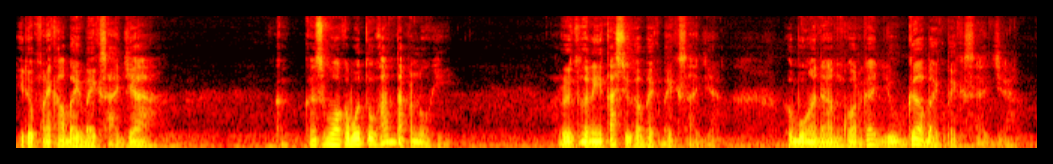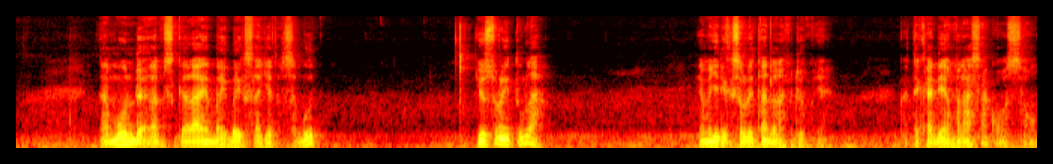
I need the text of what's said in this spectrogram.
Hidup mereka baik-baik saja. Ke, semua kebutuhan tak penuhi. Rutinitas juga baik-baik saja. Hubungan dalam keluarga juga baik-baik saja. Namun dalam segala yang baik-baik saja tersebut, Justru itulah yang menjadi kesulitan dalam hidupnya. Ketika dia merasa kosong,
